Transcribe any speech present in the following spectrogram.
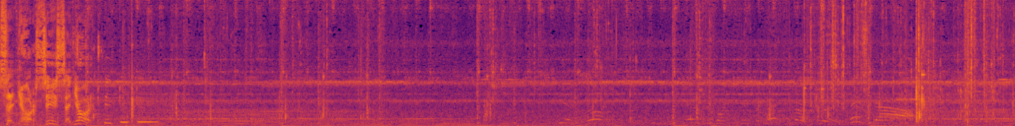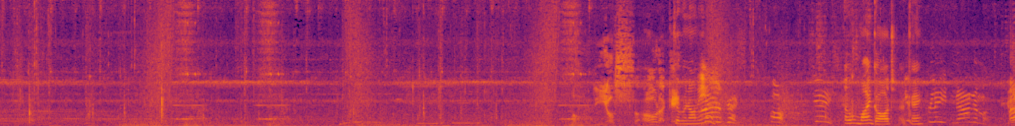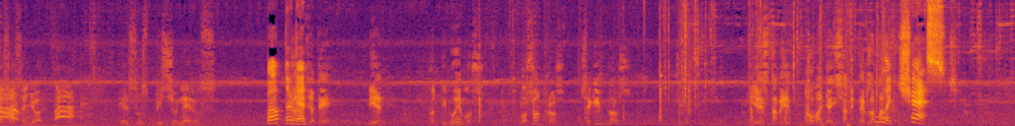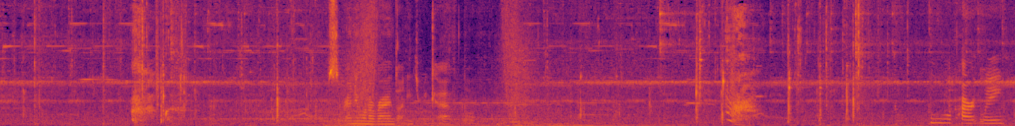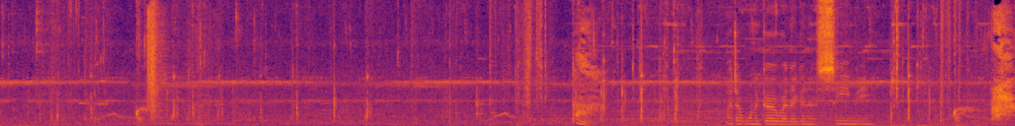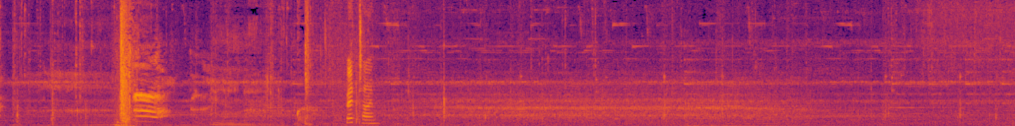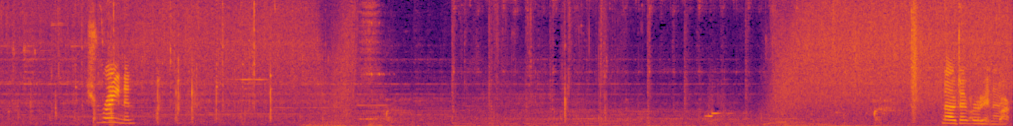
Señor, sí, señor. Going on here? Oh my god, okay. Gracias, señor. Esos prisioneros. Well, they're dead. Bien, continuemos. Vosotros, seguidnos. Y esta vez no vayáis a meter la Ooh, a chest. Is there anyone around I need to be careful of? Ooh, apparently. I don't want to go where they're gonna see me. Bedtime. It's raining. No, don't ruin it now.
